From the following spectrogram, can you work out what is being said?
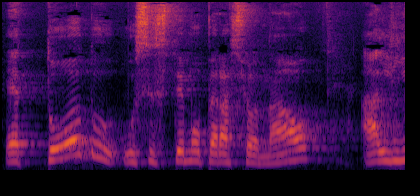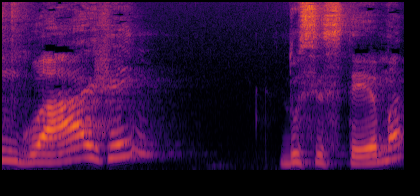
É todo o sistema operacional, a linguagem do sistema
